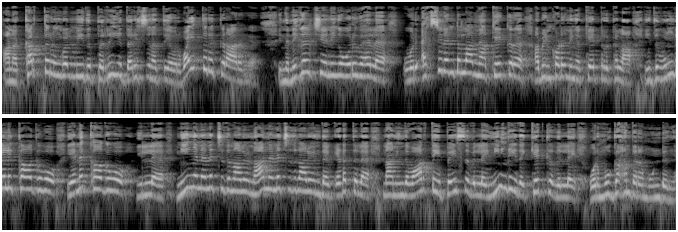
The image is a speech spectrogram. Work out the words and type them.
ஆனால் கர்த்தர் உங்கள் மீது பெரிய தரிசனத்தை அவர் வைத்திருக்கிறாருங்க. இந்த நிகழ்ச்சியை நீங்கள் ஒருவேளை ஒரு ஆக்சிடென்டெல்லாம் நான் கேட்குறேன் அப்படின்னு கூட நீங்கள் கேட்டிருக்கலாம். இது உங்களுக்காகவோ எனக்காகவோ இல்ல. நீங்க நினைச்சதுனாலும் நான் நினைச்சதுனாலும் இந்த இடத்துல நான் இந்த வார்த்தையை பேசவில்லை. நீங்கள் இதை கேட்கவில்லை. ஒரு முகாந்தரம் உண்டுங்க.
